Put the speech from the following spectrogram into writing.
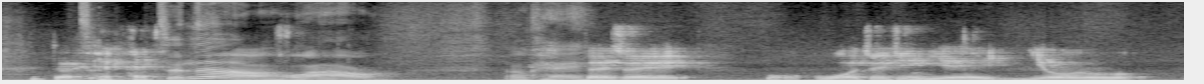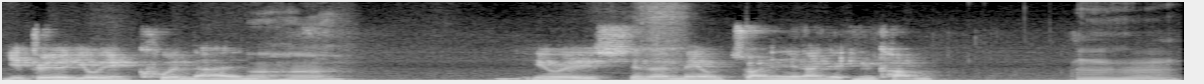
对，真的哦，哇哦，OK。对，所以我我最近也有也觉得有点困难，嗯哼，因为现在没有专业那个 income。嗯哼，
